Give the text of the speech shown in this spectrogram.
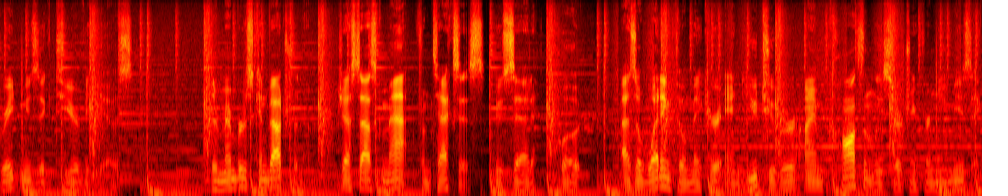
great music to your videos. Their members can vouch for them. Just ask Matt from Texas, who said, quote, As a wedding filmmaker and YouTuber, I am constantly searching for new music.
